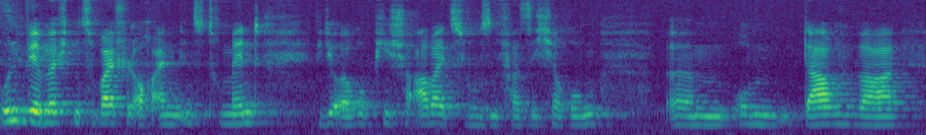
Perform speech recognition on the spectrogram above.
Und wir möchten zum Beispiel auch ein Instrument wie die Europäische Arbeitslosenversicherung, ähm, um darüber äh,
